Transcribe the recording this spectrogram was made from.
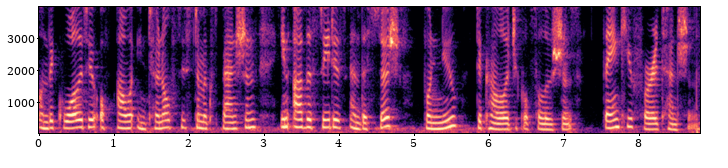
on the quality of our internal system expansion in other cities and the search for new technological solutions. Thank you for attention.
